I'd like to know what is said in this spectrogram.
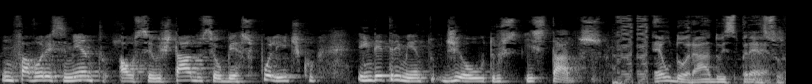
um favorecimento ao seu estado, seu berço político, detrimento de outros estados. Eldorado Expresso.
